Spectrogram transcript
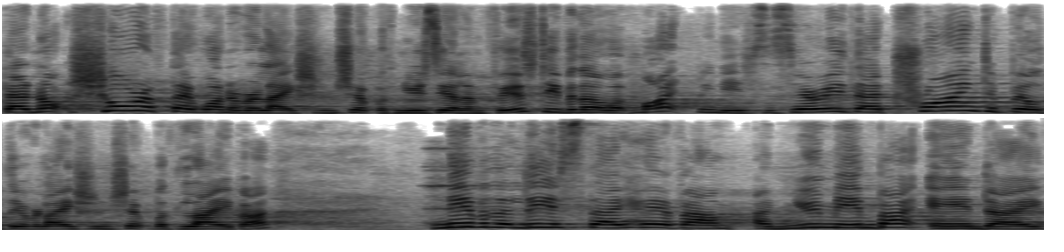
They're not sure if they want a relationship with New Zealand First, even though it might be necessary. They're trying to build their relationship with Labor. Nevertheless, they have um, a new member and a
